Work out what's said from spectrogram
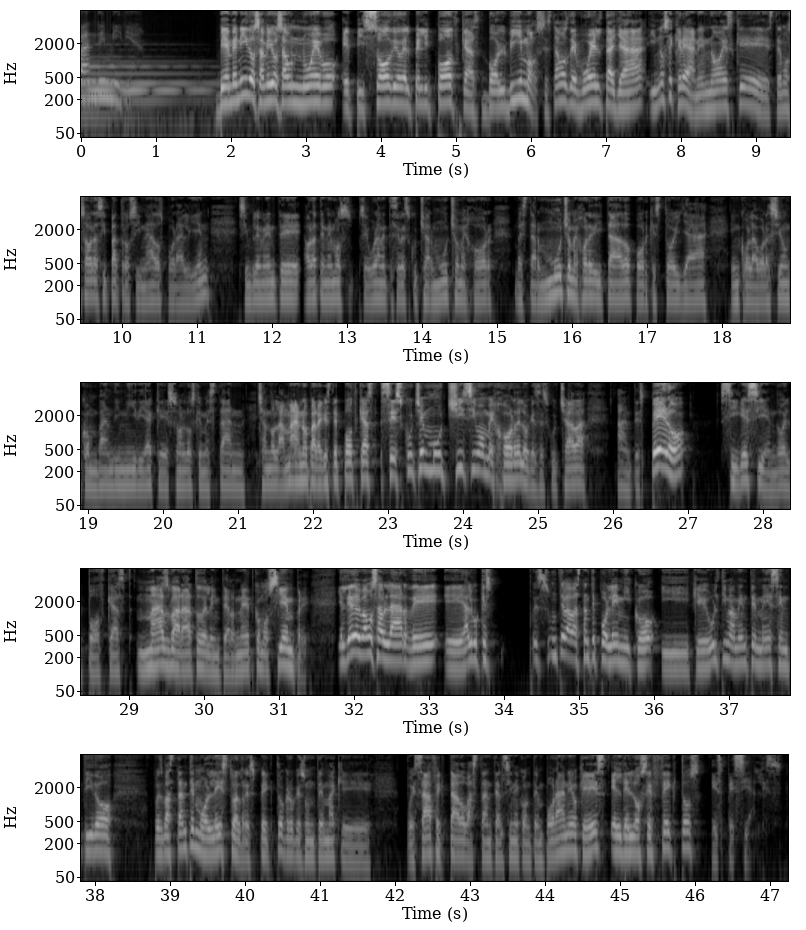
Bandy Media. Bienvenidos amigos a un nuevo episodio del Peli Podcast. Volvimos, estamos de vuelta ya y no se crean, ¿eh? no es que estemos ahora sí patrocinados por alguien, simplemente ahora tenemos, seguramente se va a escuchar mucho mejor, va a estar mucho mejor editado porque estoy ya en colaboración con Bandy Media, que son los que me están echando la mano para que este podcast se escuche muchísimo mejor de lo que se escuchaba antes. Pero sigue siendo el podcast más barato de la Internet, como siempre. Y el día de hoy vamos a hablar de eh, algo que es pues, un tema bastante polémico y que últimamente me he sentido pues bastante molesto al respecto. Creo que es un tema que pues ha afectado bastante al cine contemporáneo, que es el de los efectos especiales.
